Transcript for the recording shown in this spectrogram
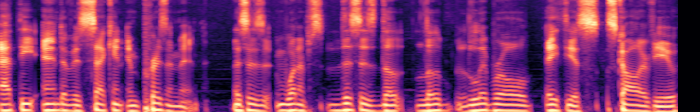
at the end of his second imprisonment. This is what I'm. This is the liberal atheist scholar view,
